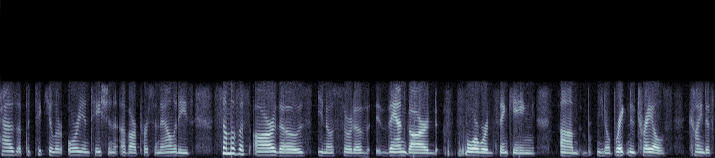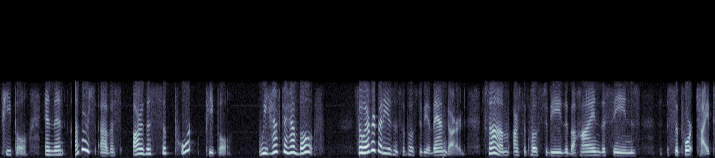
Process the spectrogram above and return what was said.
has a particular orientation of our personalities. Some of us are those, you know, sort of vanguard, forward thinking, um, you know, break new trails kind of people. And then others of us are the support people. We have to have both. So everybody isn't supposed to be a vanguard. Some are supposed to be the behind the scenes support types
